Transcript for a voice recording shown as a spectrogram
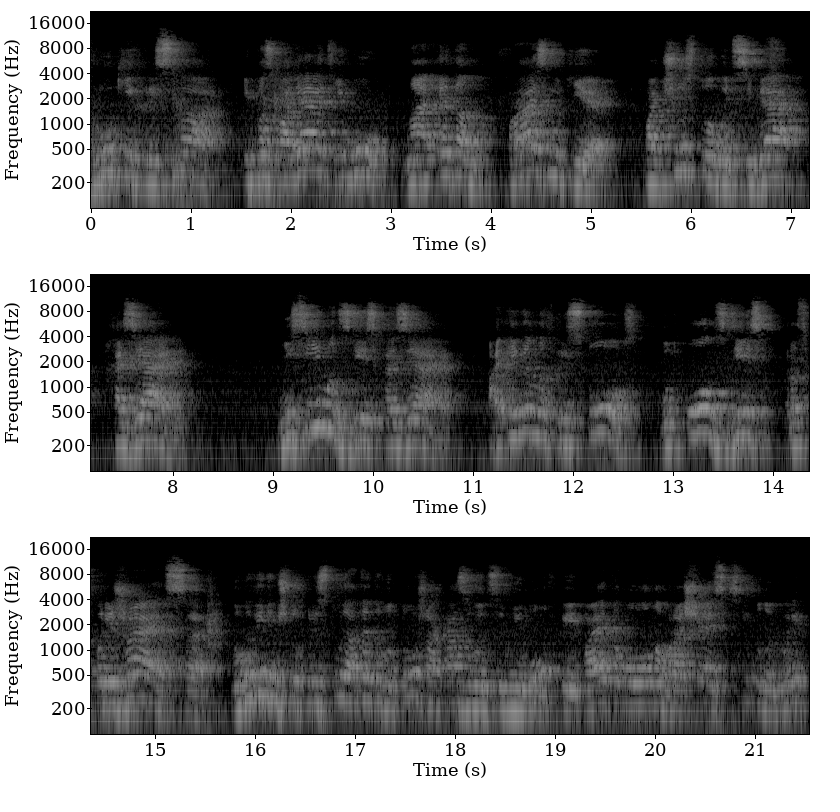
в руки Христа и позволяет ему на этом празднике почувствовать себя хозяином. Не Симон здесь хозяин, а именно Христос. Вот Он здесь распоряжается, но мы видим, что Христу от этого тоже оказывается неловко, и поэтому Он, обращаясь к Симону, говорит,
